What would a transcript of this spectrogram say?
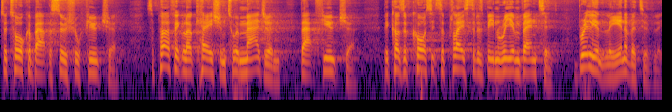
to talk about the social future. It's a perfect location to imagine that future because, of course, it's a place that has been reinvented brilliantly, innovatively.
